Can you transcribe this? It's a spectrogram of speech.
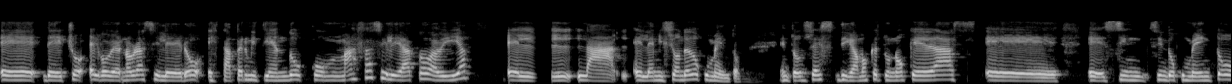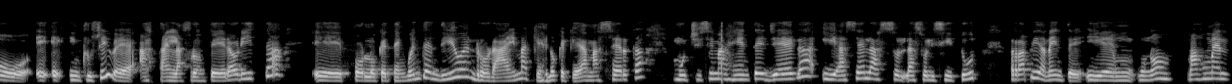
eh, de hecho, el gobierno brasilero está permitiendo con más facilidad todavía la, emisión de documentos. Entonces, digamos que tú no quedas eh, eh, sin, sin, documento, inclusive hasta en la frontera ahorita eh, por lo que tengo entendido, en Roraima, que es lo que queda más cerca, muchísima gente llega y hace la, solicitud rápidamente y en unos, más o menos,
